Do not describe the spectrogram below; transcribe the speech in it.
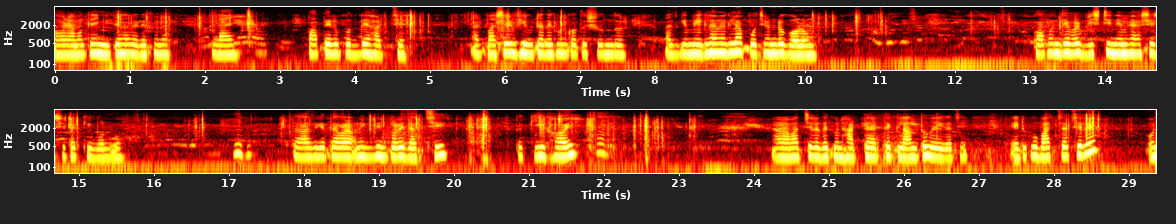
আবার আমাকেই নিতে হবে, দেখুন। লাইন পাতের উপর দিয়ে হাঁটছে। আর পাশের ভিউটা দেখুন কত সুন্দর। আজকে মেঘলা মেঘলা, প্রচণ্ড গরম। কখন যে আবার বৃষ্টি নেমে আসে, সেটা কি বলব? তো আজকে তো আবার অনেক দিন পরে যাচ্ছি। তো কি হয়? আর আমার ছেলে দেখুন হাঁটতে হাঁটতে ক্লান্ত হয়ে গেছে। এটুকু বাচ্চা ছেলে, ওর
